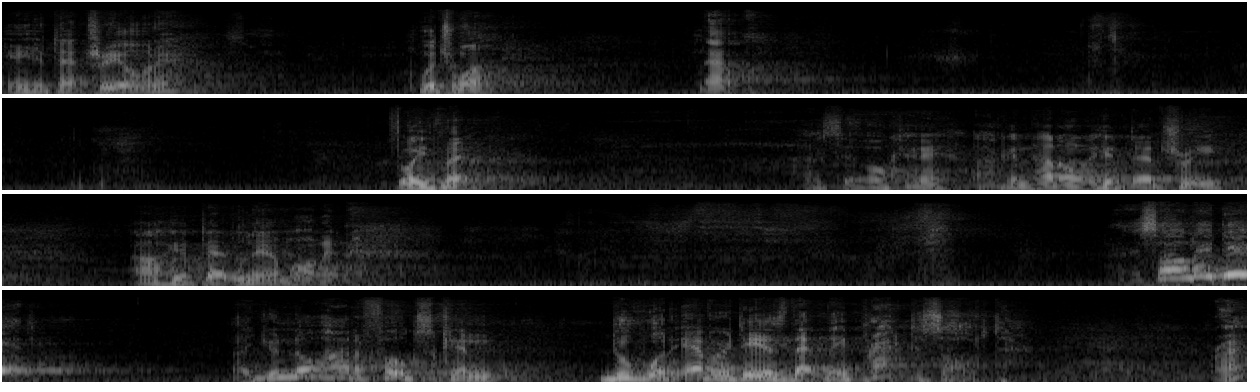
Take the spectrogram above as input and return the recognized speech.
Can you hit that tree over there? Which one? That one. What do you think? I said, okay, I can not only hit that tree, I'll hit that limb on it. That's all they did. Now, you know how the folks can do whatever it is that they practice all the time, right?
